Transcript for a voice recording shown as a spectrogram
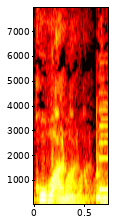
Cubano.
